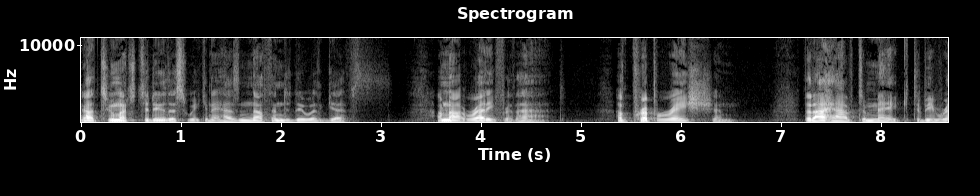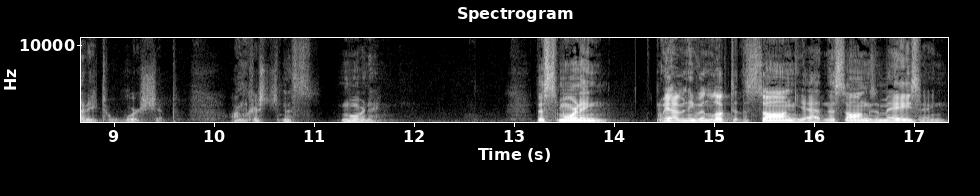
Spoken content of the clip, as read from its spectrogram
I got too much to do this week, and it has nothing to do with gifts. I'm not ready for that. Of preparation that I have to make to be ready to worship on Christmas morning. This morning, we haven't even looked at the song yet, and the song's amazing.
